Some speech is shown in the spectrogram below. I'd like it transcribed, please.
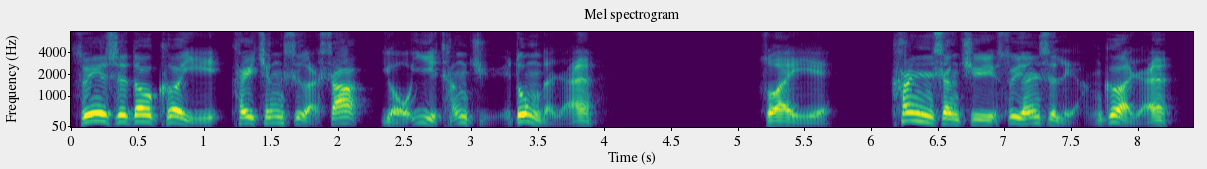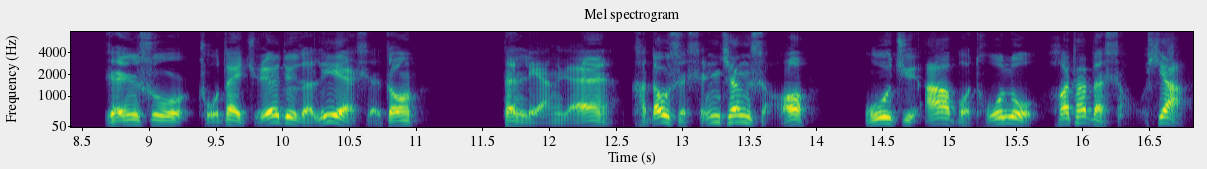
随时都可以开枪射杀有异常举动的人。所以，看上去虽然是两个人，人数处在绝对的劣势中，但两人可都是神枪手，无惧阿布图路和他的手下。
